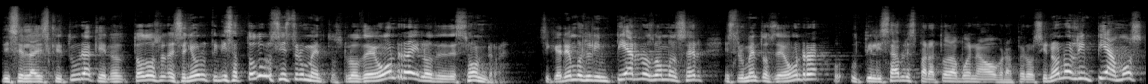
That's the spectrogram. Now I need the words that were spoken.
Dice la escritura que el Señor utiliza todos los instrumentos, lo de honra y lo de deshonra. Si queremos limpiarnos, vamos a ser instrumentos de honra utilizables para toda buena obra. Pero si no nos limpiamos,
